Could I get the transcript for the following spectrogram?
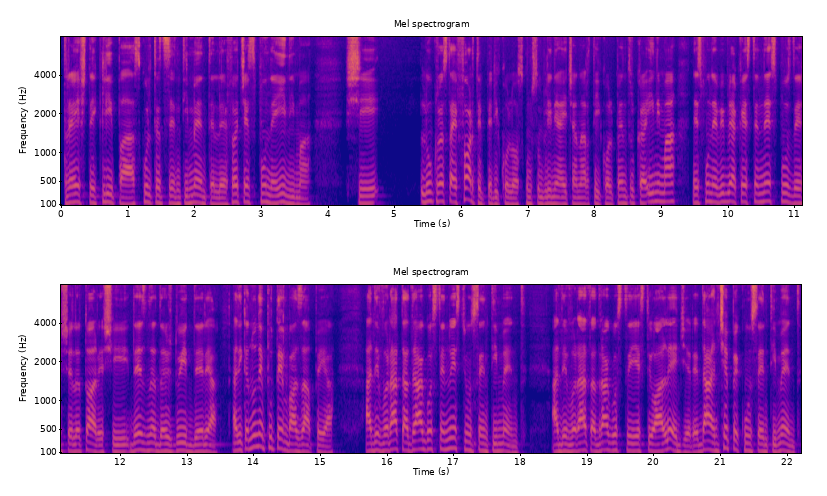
trăiește clipa, ascultă sentimentele, fă ce spune inima și lucrul ăsta e foarte periculos, cum sublinie aici în articol, pentru că inima ne spune Biblia că este nespus de înșelătoare și deznădăjduit de rea. Adică nu ne putem baza pe ea. Adevărata dragoste nu este un sentiment. Adevărata dragoste este o alegere. Da, începe cu un sentiment,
